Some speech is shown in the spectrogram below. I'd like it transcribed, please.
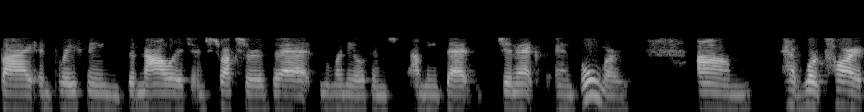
by embracing the knowledge and structure that millennials and I mean that Gen X and Boomers um, have worked hard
